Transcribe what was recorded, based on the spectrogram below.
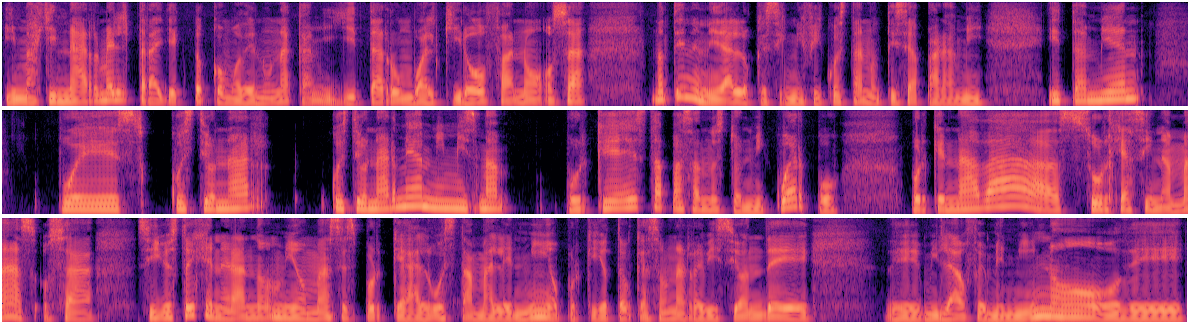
imaginarme el trayecto como de en una camillita rumbo al quirófano. O sea, no tienen idea de lo que significó esta noticia para mí. Y también, pues, cuestionar, cuestionarme a mí misma ¿por qué está pasando esto en mi cuerpo? Porque nada surge así nada más. O sea, si yo estoy generando miomas es porque algo está mal en mí o porque yo tengo que hacer una revisión de, de mi lado femenino o de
